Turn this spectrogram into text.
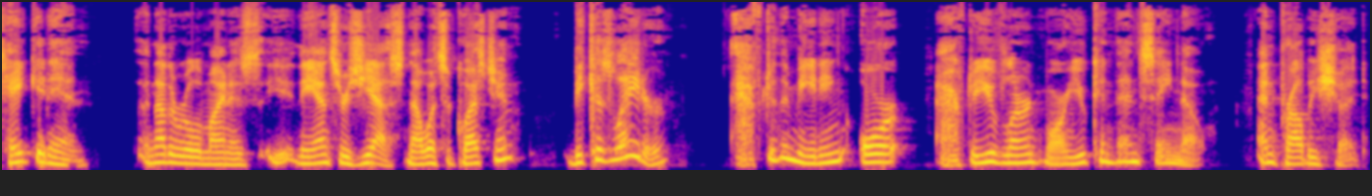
Take it in. Another rule of mine is the answer is yes. Now what's the question because later, after the meeting or after you've learned more, you can then say no and probably should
